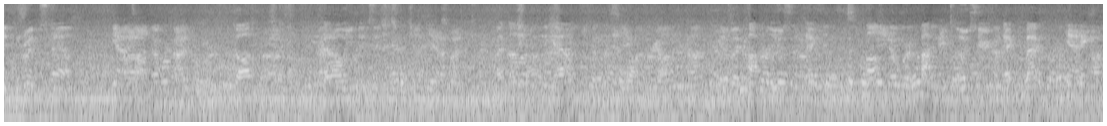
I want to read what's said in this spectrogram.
Getting drips now. Yeah, well, no, we're not. God, is that all you think? Yeah, but. I'm not sure the gallon. Yeah, but pop it loose and connect it. Well, you know where pop it's loose here, connect it back. Yeah, hang on.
